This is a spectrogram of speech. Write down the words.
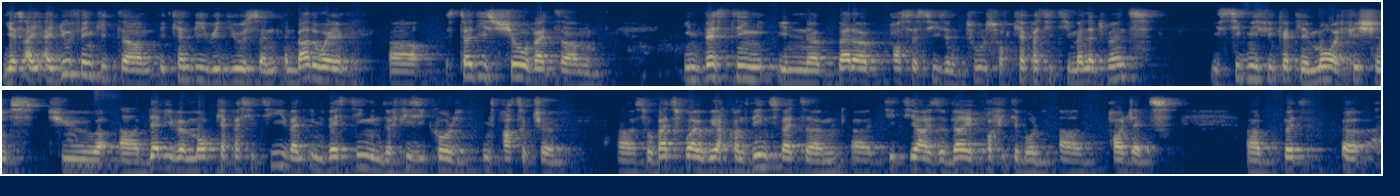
Yes, I, I do think it um, it can be reduced. And, and by the way, uh, studies show that um, investing in uh, better processes and tools for capacity management is significantly more efficient to uh, deliver more capacity than investing in the physical infrastructure. Uh, so that's why we are convinced that um, uh, TTR is a very profitable uh, project. Uh,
